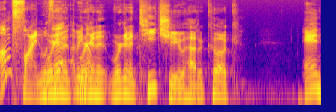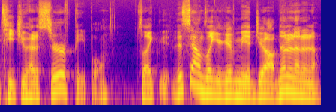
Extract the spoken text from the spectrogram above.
I'm fine with we're it. gonna I mean, we're I'm- gonna we're gonna teach you how to cook, and teach you how to serve people. It's like this sounds like you're giving me a job. No, no, no, no, no.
